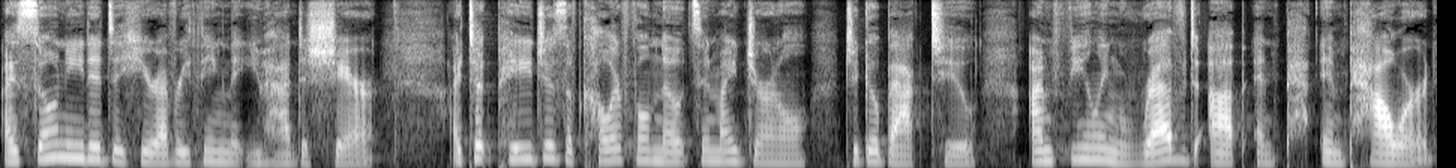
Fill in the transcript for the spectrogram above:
I so needed to hear everything that you had to share. I took pages of colorful notes in my journal to go back to. I'm feeling revved up and p- empowered,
